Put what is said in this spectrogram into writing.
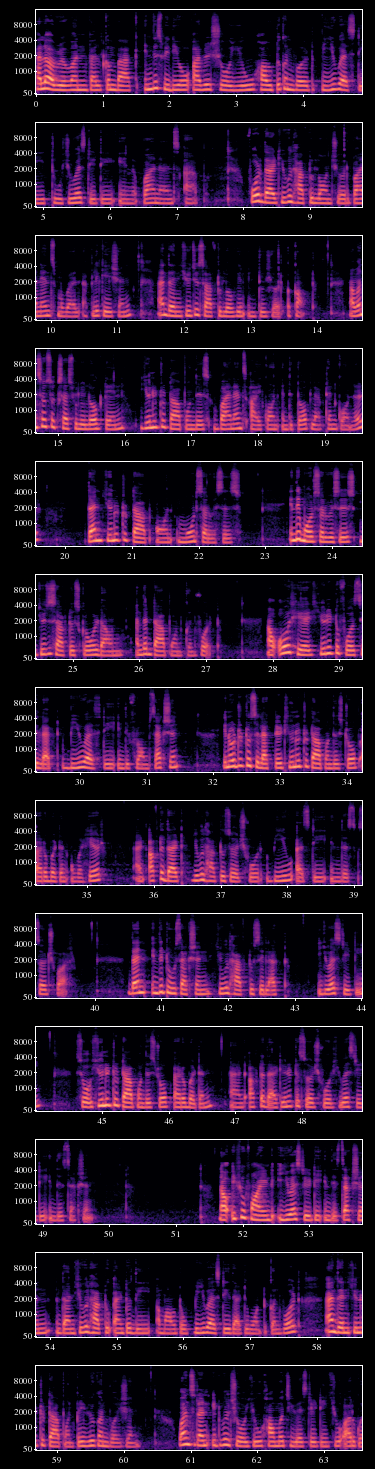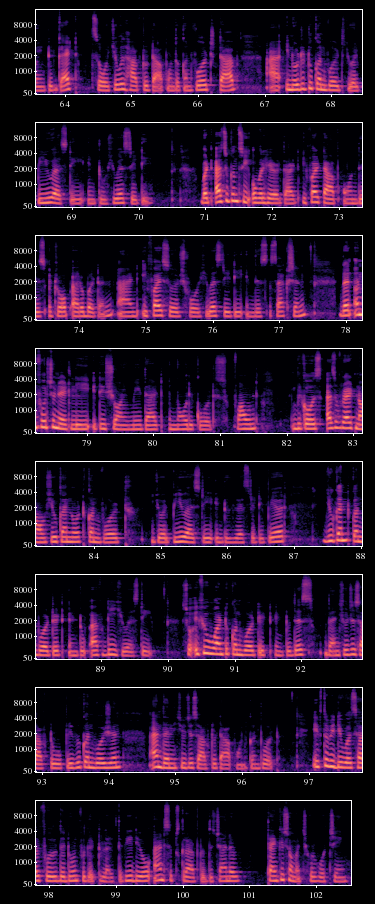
Hello everyone, welcome back. In this video, I will show you how to convert BUSD to USDT in Binance app. For that, you will have to launch your Binance mobile application and then you just have to log in into your account. Now, once you're successfully logged in, you need to tap on this Binance icon in the top left hand corner. Then you need to tap on More Services. In the More Services, you just have to scroll down and then tap on Convert. Now over here, you need to first select BUSD in the From section. In order to select it, you need to tap on this drop arrow button over here. And after that, you will have to search for BUSD in this search bar. Then in the To section, you will have to select USDT. So you need to tap on this drop arrow button and after that you need to search for USDT in this section. Now if you find USDT in this section then you will have to enter the amount of BUSD that you want to convert and then you need to tap on preview conversion. Once done it will show you how much USDT you are going to get so you will have to tap on the convert tab uh, in order to convert your BUSD into USDT. But as you can see over here that if I tap on this drop arrow button and if I search for USDT in this section then unfortunately it is showing me that no records found because as of right now you cannot convert your BUSD into USDT pair. You can convert it into FDUSD so if you want to convert it into this then you just have to preview conversion and then you just have to tap on convert if the video was helpful then don't forget to like the video and subscribe to the channel. Thank you so much for watching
